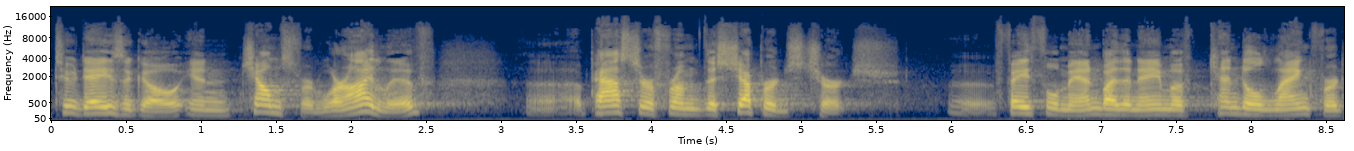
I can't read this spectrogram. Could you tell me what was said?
two days ago in Chelmsford, where I live, uh, a pastor from the Shepherd's Church, a faithful man by the name of Kendall Langford,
